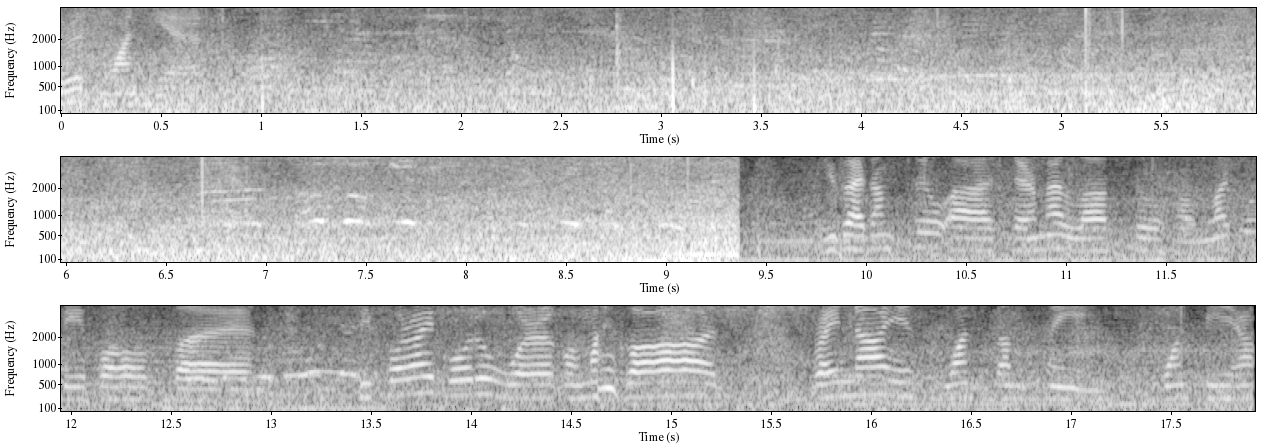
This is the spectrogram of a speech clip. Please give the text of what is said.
There is one here. You guys, I'm still uh, sharing my love to homeless people, but before I go to work. Oh my god. Right now it's 1 something, 1 p.m.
